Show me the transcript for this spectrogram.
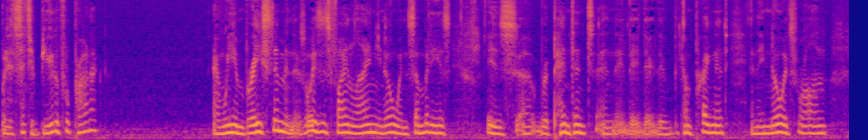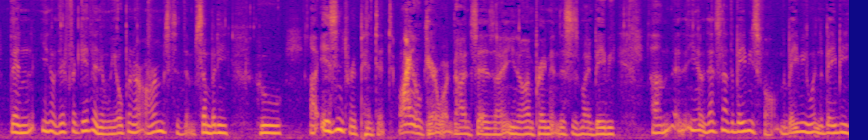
but it's such a beautiful product and we embrace them. And there's always this fine line, you know, when somebody is is uh, repentant and they, they, they, they become pregnant and they know it's wrong, then you know they're forgiven, and we open our arms to them. Somebody who uh, isn't repentant. Well, I don't care what God says. I, you know, I'm pregnant. And this is my baby. Um, you know, that's not the baby's fault. The baby, when the baby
